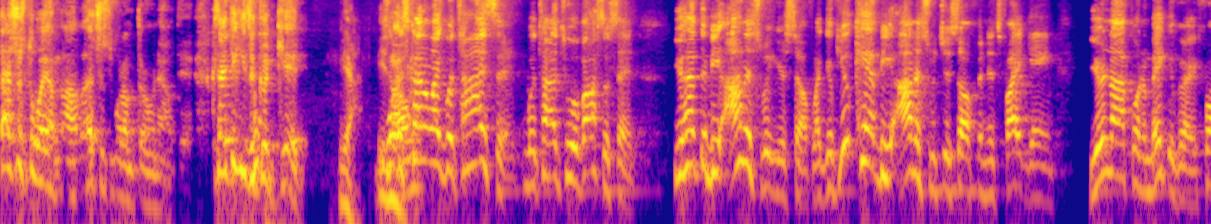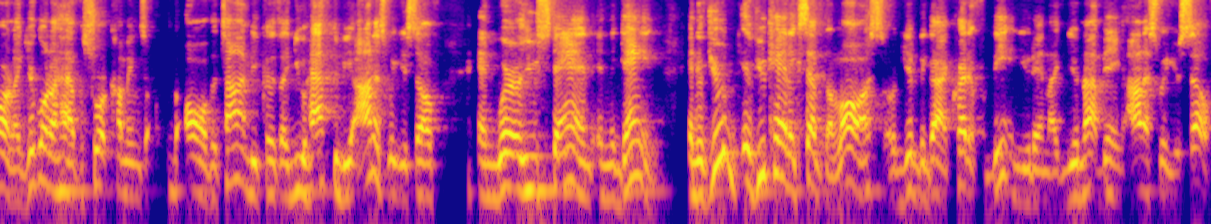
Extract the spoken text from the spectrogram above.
That's just the way I'm. Uh, that's just what I'm throwing out there because I think he's a good kid. Yeah, well, it's kind of like what Tai said. What Tai Tuivasa said. You have to be honest with yourself. Like if you can't be honest with yourself in this fight game, you're not going to make it very far. Like you're going to have shortcomings all the time because like you have to be honest with yourself and where you stand in the game. And if you if you can't accept a loss or give the guy credit for beating you, then like you're not being honest with yourself.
